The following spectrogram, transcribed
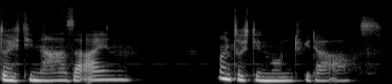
durch die Nase ein und durch den Mund wieder aus.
